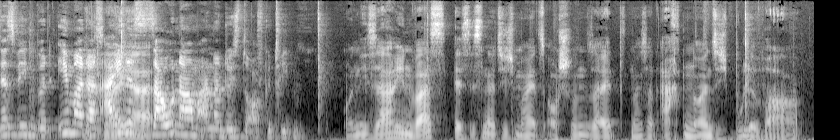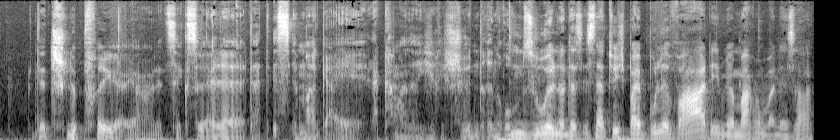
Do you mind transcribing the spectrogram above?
Deswegen wird immer dann eine ja. Sau nach dem anderen durchs Dorf getrieben. Und ich sage Ihnen was, es ist natürlich mal jetzt auch schon seit 1998 Boulevard. Das Schlüpfrige, ja, das Sexuelle, das ist immer geil. Da kann man richtig schön drin rumsuhlen. Und das ist natürlich bei Boulevard, den wir machen, Vanessa,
